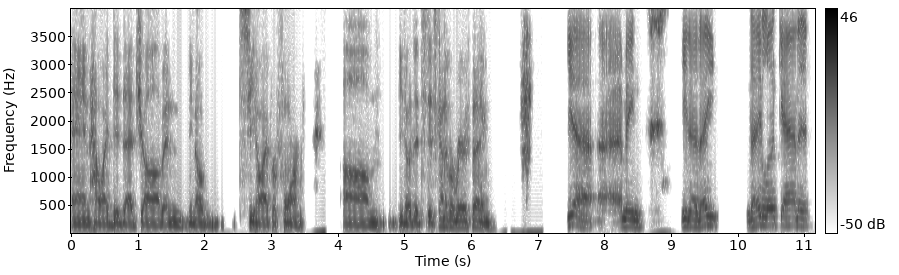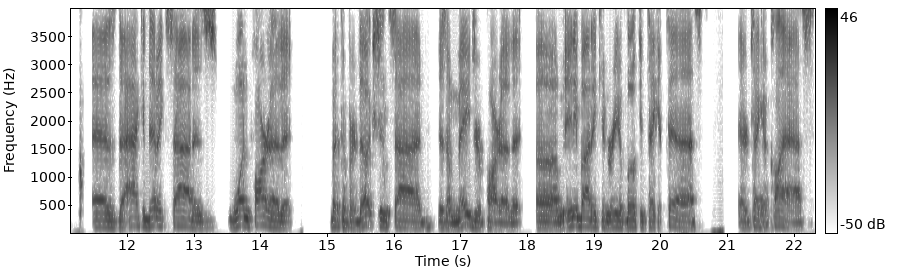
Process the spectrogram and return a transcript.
and how I did that job and, you know, see how I performed. Um, you know, it's, it's kind of a rare thing. Yeah. I mean, you know, they, they look at it as the academic side is one part of it, but the production side is a major part of it. Um, anybody can read a book and take a test or take a class,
